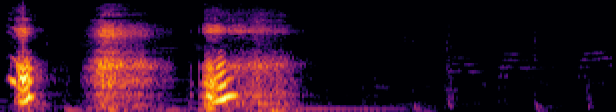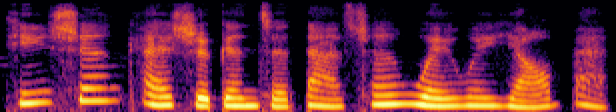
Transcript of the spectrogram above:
啊啊！庭轩开始跟着大川微微摇摆，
